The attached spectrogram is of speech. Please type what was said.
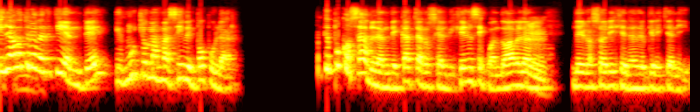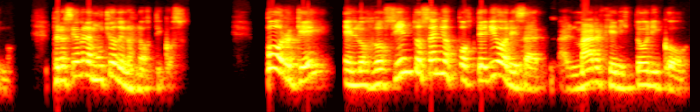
Y la otra vertiente, que es mucho más masiva y popular, porque pocos hablan de cátaros y albigenses cuando hablan mm. de los orígenes del cristianismo, pero se habla mucho de los gnósticos. Porque en los 200 años posteriores al margen histórico,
